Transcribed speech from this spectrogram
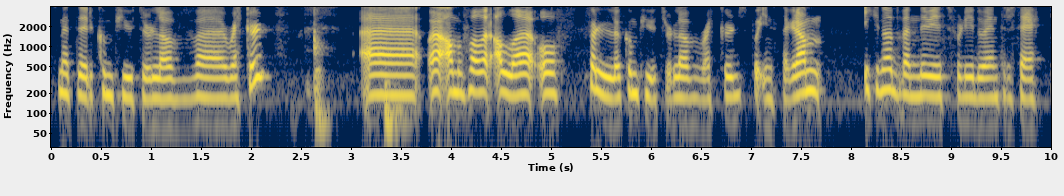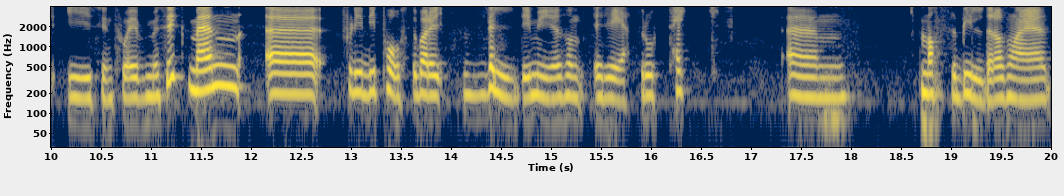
som heter Computer Love eh, Records. Eh, og jeg anbefaler alle å følge Computer Love Records på Instagram. Ikke nødvendigvis fordi du er interessert i synthwave-musikk, men eh, fordi de poster bare veldig mye sånn retro-tech. Um, masse bilder av sånne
